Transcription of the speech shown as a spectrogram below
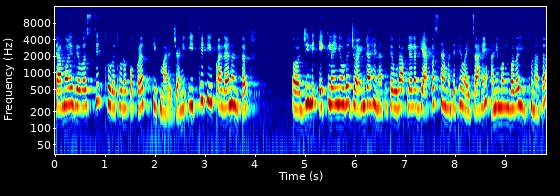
त्यामुळे व्यवस्थित थोडं थोडं पकडत टीप मारायची. आणि इथे टीप आल्यानंतर जी एक लाईन एवढं जॉईंट आहे ना तर तेवढं आपल्याला गॅपच त्यामध्ये ठेवायचा आहे. आणि मग बघा इथून आता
